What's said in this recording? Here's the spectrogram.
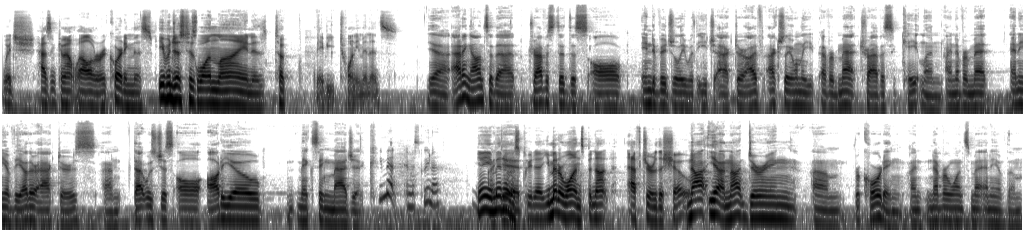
which hasn't come out while we're recording this. Even just his one line is took maybe twenty minutes. Yeah, adding on to that, Travis did this all individually with each actor. I've actually only ever met Travis and Kaitlin. I never met any of the other actors, and that was just all audio mixing magic. You met Emma Squina. Yeah, you I met her, did. Squida. You met her once, but not after the show. Not yeah, not during um, recording. I never once met any of them.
